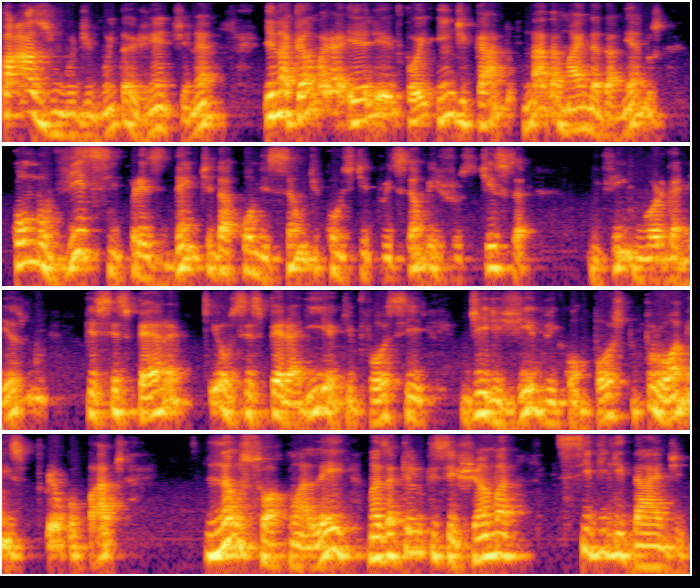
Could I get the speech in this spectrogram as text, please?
pasmo de muita gente, né? E na Câmara ele foi indicado nada mais nada menos como vice-presidente da Comissão de Constituição e Justiça, enfim, um organismo que se espera que ou se esperaria que fosse dirigido e composto por homens preocupados não só com a lei, mas aquilo que se chama civilidade.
